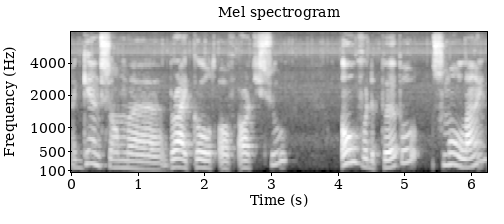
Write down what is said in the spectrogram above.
Again some uh, bright gold of Artisue over the purple, small line.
